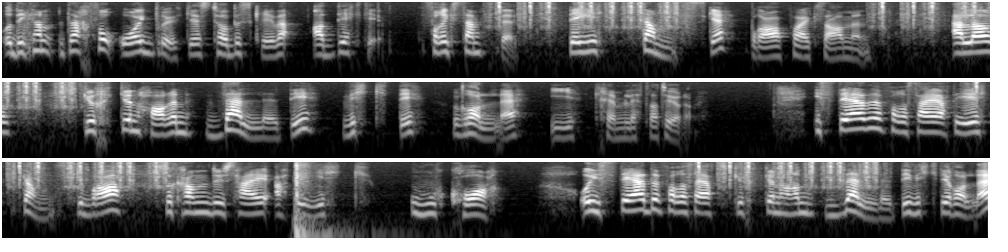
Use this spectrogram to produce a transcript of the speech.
og de kan derfor òg brukes til å beskrive adjektiv. F.eks.: Det gikk ganske bra på eksamen. Eller skurken har en veldig viktig rolle i krimlitteraturen. I stedet for å si at det gikk ganske bra, så kan du si at det gikk OK. Og i stedet for å si at skurken har en veldig viktig rolle,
